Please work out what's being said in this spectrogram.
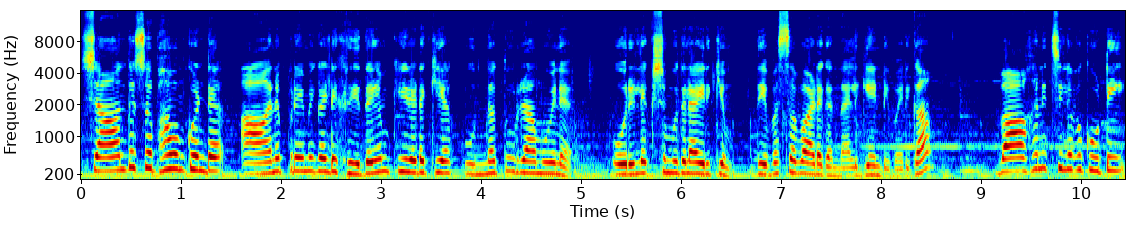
ശാന്ത സ്വഭാവം കൊണ്ട് ആനപ്രേമികളുടെ ഹൃദയം കീഴടക്കിയ കുന്നത്തൂർ രാമുവിന് ഒരു ലക്ഷം മുതലായിരിക്കും ദിവസവാടക നൽകേണ്ടി വരിക. വാഹന ചിലവ് കൂട്ടി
